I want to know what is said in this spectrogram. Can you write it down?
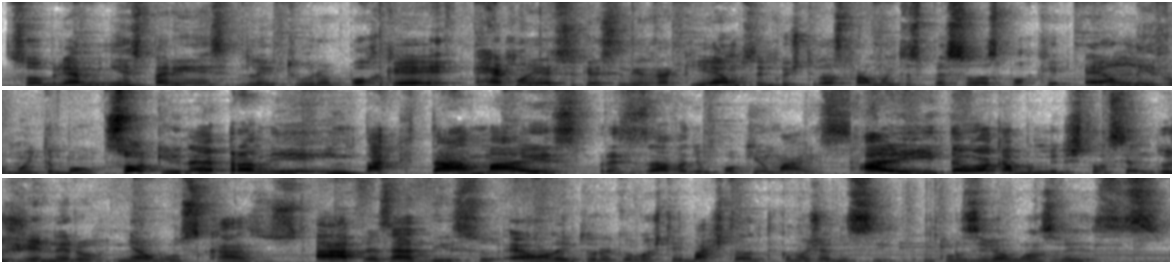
Sobre a minha experiência de leitura, porque reconheço que esse livro aqui é um 5 estrelas para muitas pessoas, porque é um livro muito bom. Só que, né, para me impactar mais, precisava de um pouquinho mais. Aí, então, eu acabo me distanciando do gênero, em alguns casos. Apesar disso, é uma leitura que eu gostei bastante, como eu já disse, inclusive, algumas vezes.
